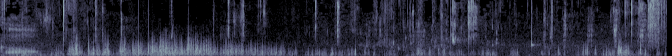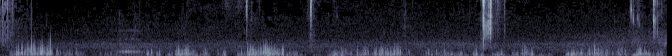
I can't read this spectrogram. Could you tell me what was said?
God. Wow. It's nice.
